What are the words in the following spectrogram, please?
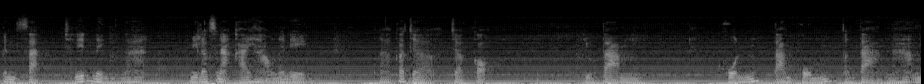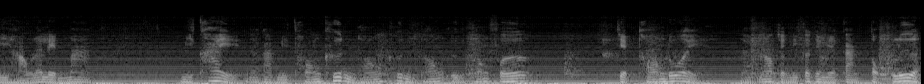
เป็นสัตว์ชนิดหนึ่งนะฮะมีลักษณะคล้ายเหานั่นเองนะก็จะจะเกาะอยู่ตามขนตามผมต่างๆนะฮะมีเหาและเลนมาก มีไข้นะครับมีท้องขึ้นท้องขึ้นท้องอืดท้องเฟ้อ เจ็บท้องด้วยนะนอกจากนี้ก็จะมีอาการตกเลือด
